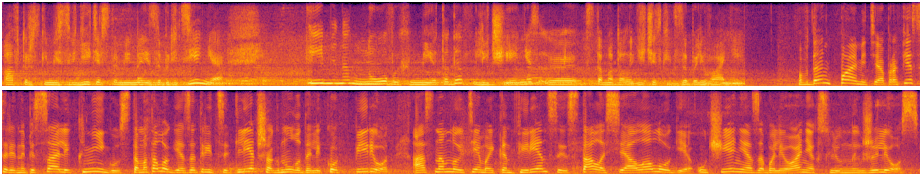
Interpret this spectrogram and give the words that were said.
авторскими свидетельствами на изобретение именно новых методов лечения э, стоматологических заболеваний. В дань памяти о профессоре написали книгу «Стоматология за 30 лет шагнула далеко вперед», а основной темой конференции стала сиалология – учение о заболеваниях слюнных желез.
